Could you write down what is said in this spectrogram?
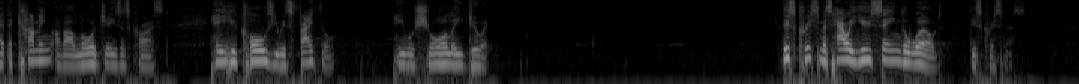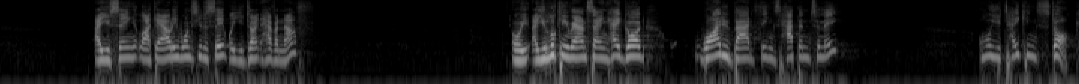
at the coming of our Lord Jesus Christ. He who calls you is faithful, he will surely do it. This Christmas, how are you seeing the world this Christmas? Are you seeing it like Audi wants you to see it, where you don't have enough? Or are you looking around saying, hey, God, why do bad things happen to me? Or you're taking stock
